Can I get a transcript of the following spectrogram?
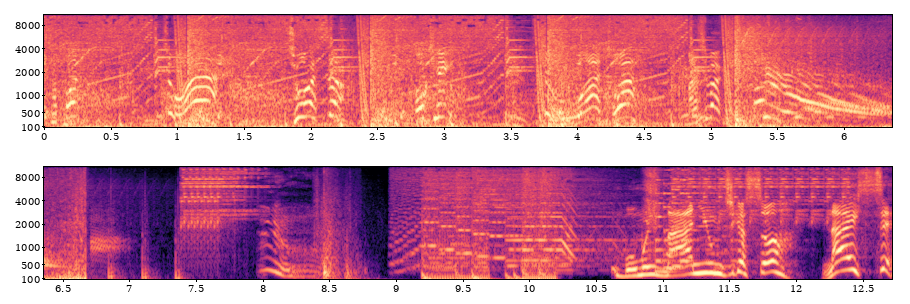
다섯 번. 좋아. 좋았어. 오케이. 좋아 좋아. 마지막. 몸을 많이 움직였어. 나이스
